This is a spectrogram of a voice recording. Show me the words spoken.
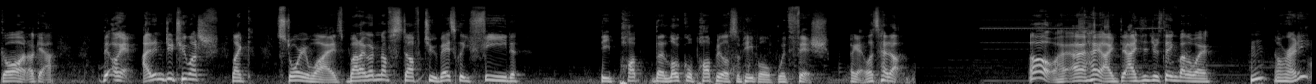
God, okay. Okay, I didn't do too much, like, story-wise, but I got enough stuff to basically feed the pop, the local populace of people with fish. Okay, let's head up. Oh, hey, I, I, I did your thing, by the way. Hmm, already?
